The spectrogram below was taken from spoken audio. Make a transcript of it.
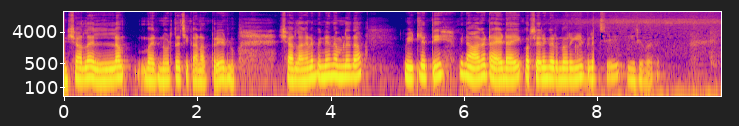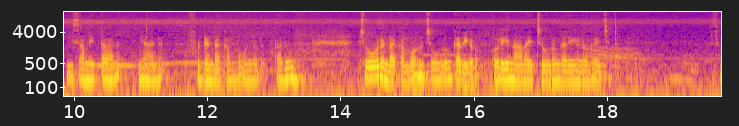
ഇൻഷാല്ല എല്ലാം വരുന്നിടത്ത് വെച്ച് കാണാം. അത്രയേ ഉള്ളൂ. ഇൻഷാല്ല അങ്ങനെ പിന്നെ നമ്മളിതാ വീട്ടിലെത്തി. പിന്നെ ആകെ ടയർഡായി കുറച്ച് നേരം കിടന്നുറങ്ങി. പിന്നെ ഇരുപത്. ഈ സമയത്താണ് ഞാൻ ഫുഡ് ഉണ്ടാക്കാൻ പോകുന്നത്. അതും ചോറുണ്ടാക്കാൻ പോകുന്നു. ചോറും കറികളും. കുറേ നാളായി ചോറും കറികളും കഴിച്ചിട്ട്. സോ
